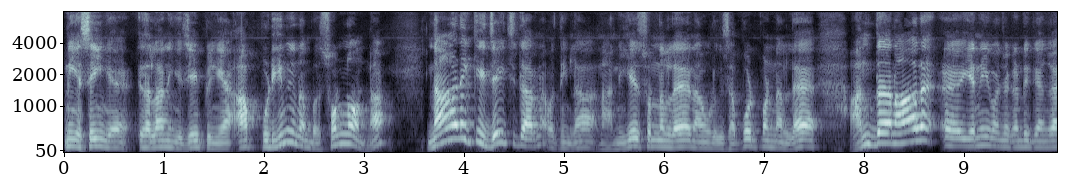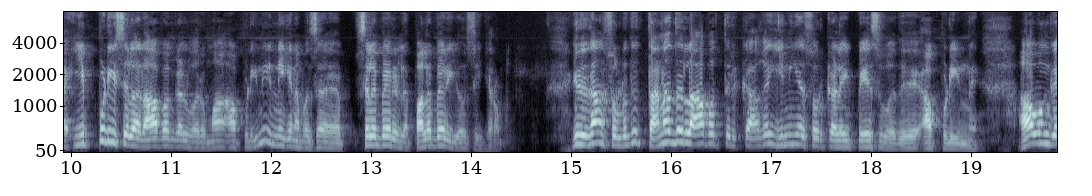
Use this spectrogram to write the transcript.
நீங்கள் செய்யுங்க இதெல்லாம் நீங்கள் ஜெயிப்பீங்க அப்படின்னு நம்ம சொன்னோம்னா நாளைக்கு ஜெயிச்சிட்டாருன்னா பார்த்தீங்களா நான் நீயே சொன்னல நான் உங்களுக்கு சப்போர்ட் பண்ணல அந்தனால என்னையும் கொஞ்சம் கண்டுக்கங்க. இப்படி சில லாபங்கள் வருமா அப்படின்னு இன்றைக்கி நம்ம ச- சில பேர் இல்லை பல பேர் யோசிக்கிறோம். இதுதான் சொல்கிறது தனது லாபத்திற்காக இனிய சொற்களை பேசுவது அப்படின்னு. அவங்க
